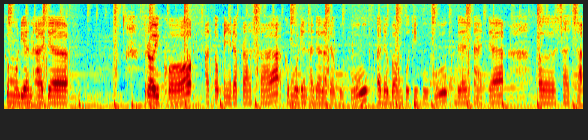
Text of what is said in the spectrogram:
Kemudian ada Royco atau penyedap rasa, kemudian ada lada bubuk, ada bawang putih bubuk, dan ada uh, sasa,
